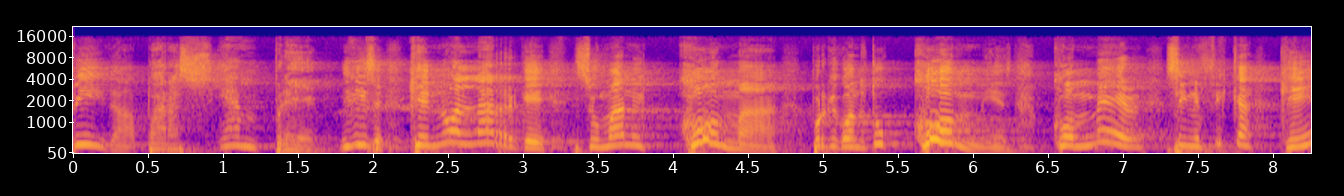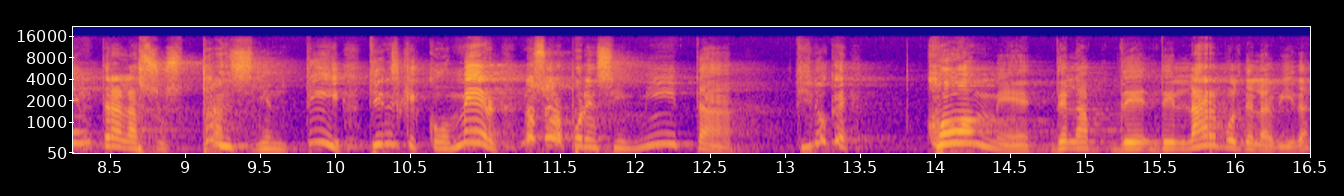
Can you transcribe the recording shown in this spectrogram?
vida para siempre. Y dice, que no alargue su mano y coma, porque cuando tú comes, comer significa que entra la sustancia en ti. Tienes que comer, no solo por encimita, sino que come del árbol de la vida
